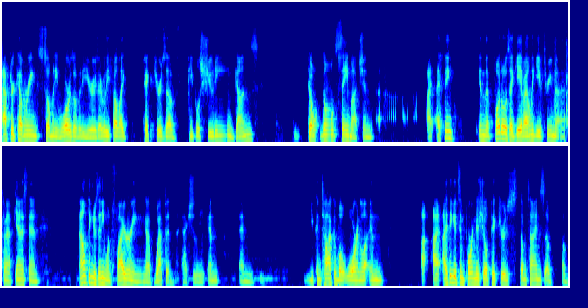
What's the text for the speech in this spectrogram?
after covering so many wars over the years, I really felt like pictures of people shooting guns don't don't say much. And uh, I, I think in the photos I gave, I only gave three from Afghanistan. I don't think there's anyone firing a weapon actually, and and you can talk about war and and I, I think it's important to show pictures sometimes of of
